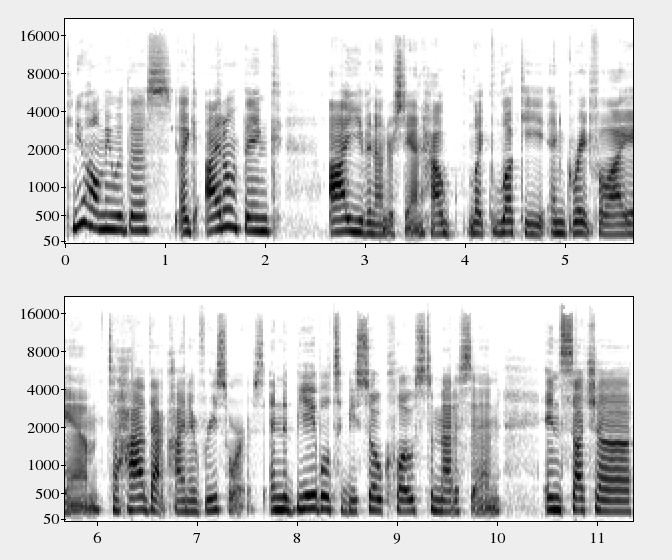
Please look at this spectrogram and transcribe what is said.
can you help me with this?" Like, I don't think I even understand how like lucky and grateful I am to have that kind of resource and to be able to be so close to medicine in such a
